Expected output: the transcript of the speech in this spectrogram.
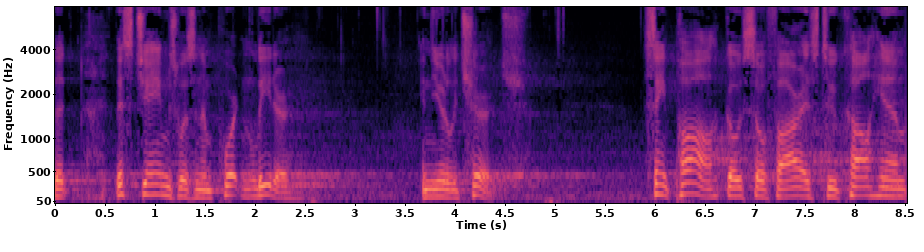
that this James was an important leader in the early church. St. Paul goes so far as to call him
